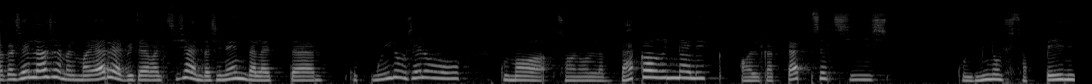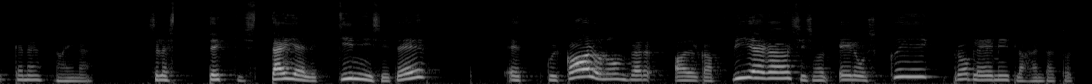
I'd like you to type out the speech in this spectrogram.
aga selle asemel ma järjepidevalt sisendasin endale, et, et mu ilus elu, kui ma saan olla väga õnnelik, algab täpselt siis, kui minust saab peenikene naine. sellest tekkis täielik kinnisidee, et kui kaalunumber algab viiega, siis on elus kõik probleemid lahendatud.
